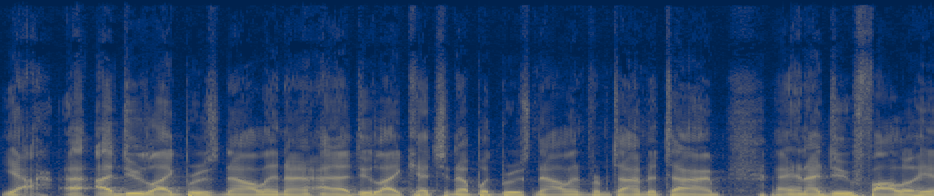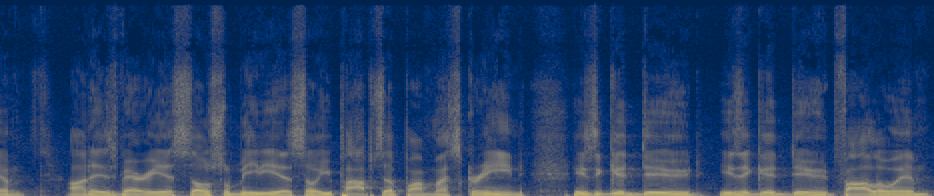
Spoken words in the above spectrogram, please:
yeah, I, I, do like Bruce Nowlin. I, I, do like catching up with Bruce Nowlin from time to time, and I do follow him on his various social media. So he pops up on my screen. He's a good dude. He's a good dude. Follow him.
